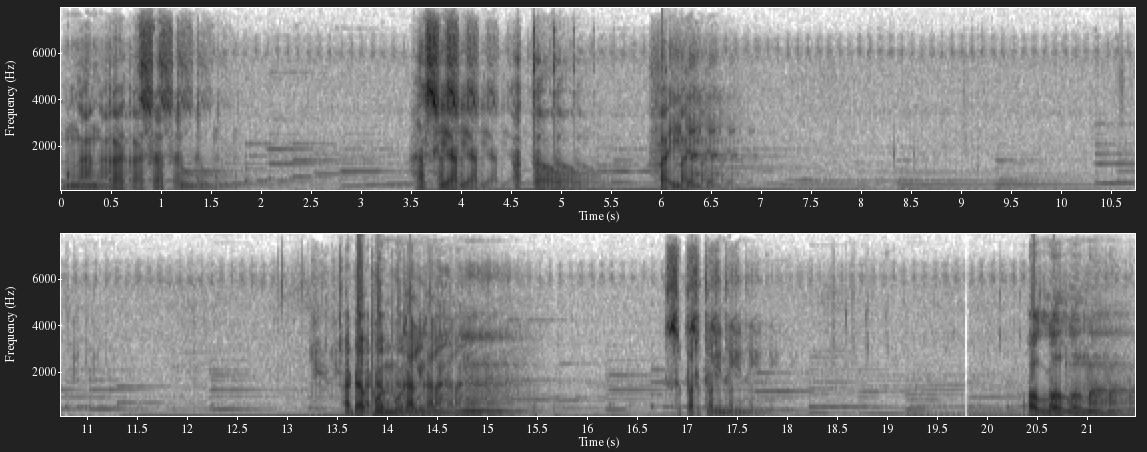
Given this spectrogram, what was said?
mengangkat satu khasiat atau faidah. Adapun kalimatnya seperti ini. Allahumma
